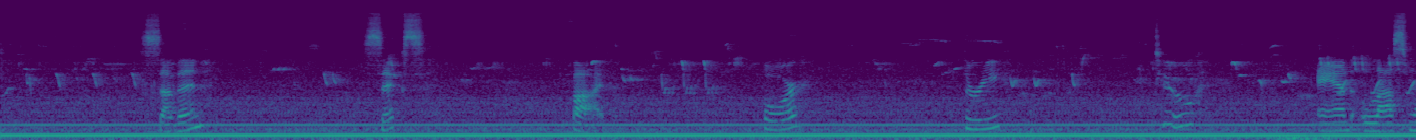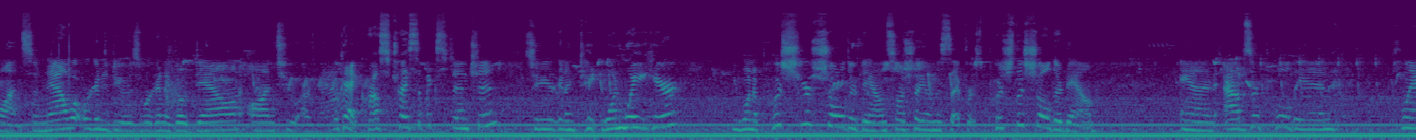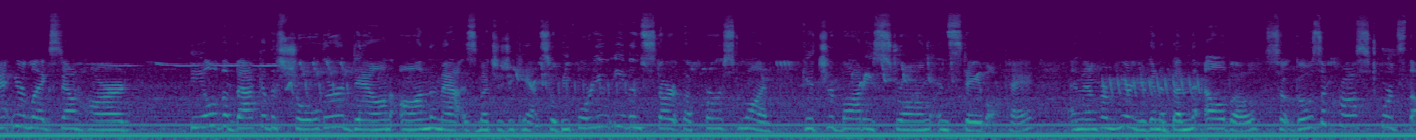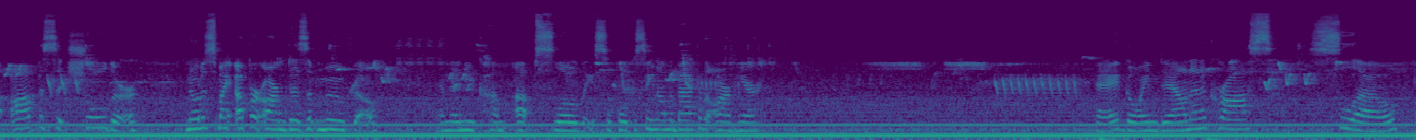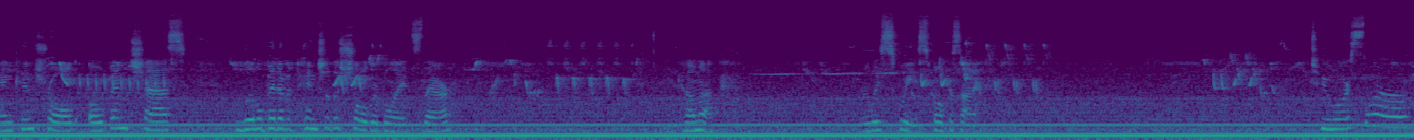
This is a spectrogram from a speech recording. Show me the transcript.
seven, six, five, four, three, two, and last one. So now what we're gonna do is we're gonna go down onto our mat. Okay, cross tricep extension. So you're gonna take one weight here. You wanna push your shoulder down. So I'll show you on this side first. Push the shoulder down and abs are pulled in. Plant your legs down hard. Feel the back of the shoulder down on the mat as much as you can. So before you even start the first one, get your body strong and stable, okay? And then from here, you're gonna bend the elbow so it goes across towards the opposite shoulder. Notice my upper arm doesn't move though. And then you come up slowly. So focusing on the back of the arm here. Okay, going down and across, slow and controlled, open chest, little bit of a pinch of the shoulder blades there. Come up. Really squeeze, focus on it. Two more slow.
